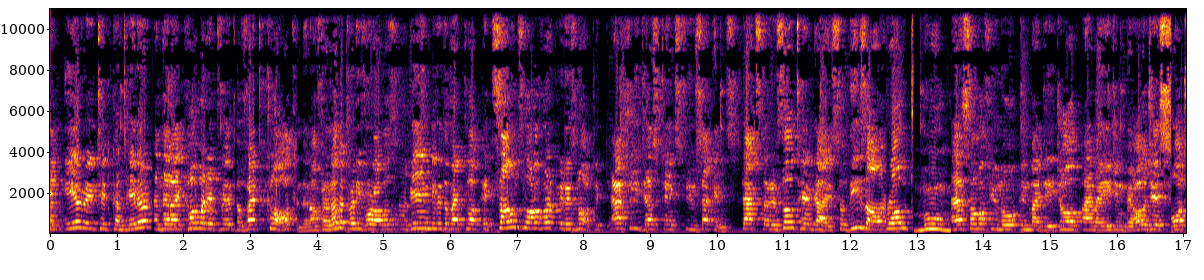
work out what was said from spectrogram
an aerated container, and then I covered it with the wet cloth. And then after another 24 hours, again with the wet cloth. It sounds a lot of work, it is not. It actually just takes few seconds. That's the result here, guys. So these are sprout moong. As some of you know, in my day job, I am an aging biologist. What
